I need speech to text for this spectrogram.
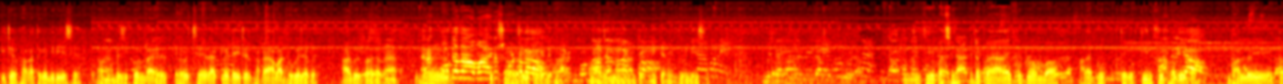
ইটের ফাঁকা থেকে বেরিয়েছে। কারণ বেশিক্ষণ রা- এ হচ্ছে রাখলে এটা ইটের ফাঁকায় আবার ঢুকে যাবে আর বের করা যাবে না। ধরে নিলাম খুব সহজে এটাকে দেখুন। আমার জানা মানা টেকনিকে আমি ধরে নিয়েছি। তো দেখতেই পাচ্ছেন এটা প্রায় আড়াই ফুট লম্বা আড়াই ফুট থেকে তিন ফুট হবে এটা। ভালোই একটা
